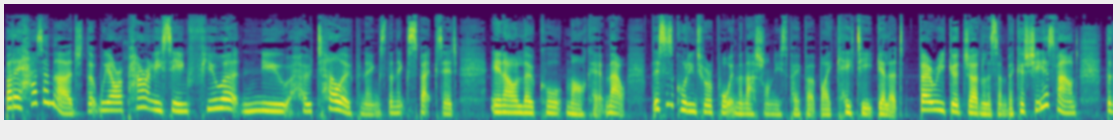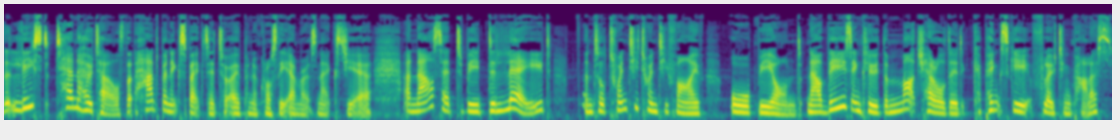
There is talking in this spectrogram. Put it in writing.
But it has emerged that we are apparently seeing fewer new hotel openings than expected in our local market. Now, this is according to a report in the national newspaper by Katie Gillett. Very good journalism because she has found that at least 10 hotels that had been expected to open across the Emirates next year are now said to be delayed until 2025 or beyond. Now, these include the much heralded Kempinski Floating Palace,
